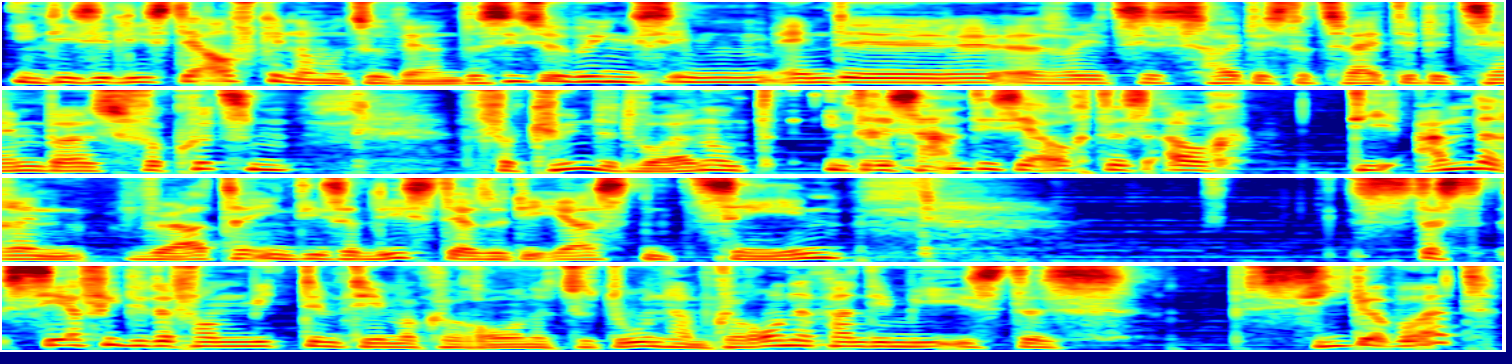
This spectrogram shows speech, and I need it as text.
in diese Liste aufgenommen zu werden. Das ist übrigens im Ende, also jetzt ist heute ist der 2. Dezember, ist vor kurzem verkündet worden. Und interessant ist ja auch, dass auch die anderen Wörter in dieser Liste, also die ersten zehn, dass sehr viele davon mit dem Thema Corona zu tun haben. Corona-Pandemie ist das Siegerwort.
